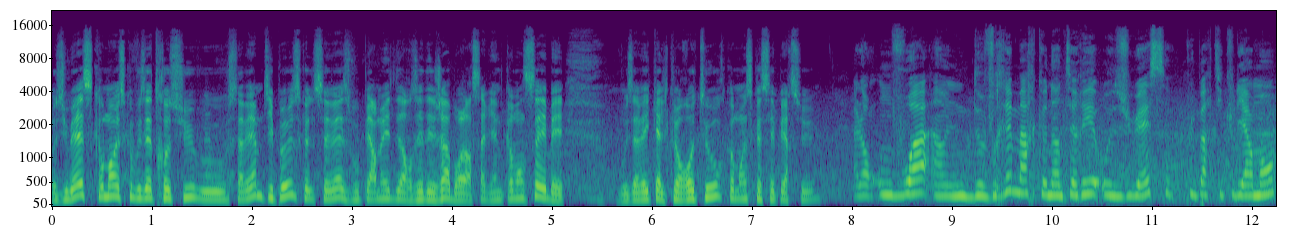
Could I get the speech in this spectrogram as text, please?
Aux US, comment est-ce que vous êtes reçu? Vous savez un petit peu ce que le CES vous permet d'ores et déjà? Bon, alors ça vient de commencer, mais vous avez quelques retours. Comment est-ce que c'est perçu? Alors on voit de vraies marques d'intérêt aux US, plus particulièrement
